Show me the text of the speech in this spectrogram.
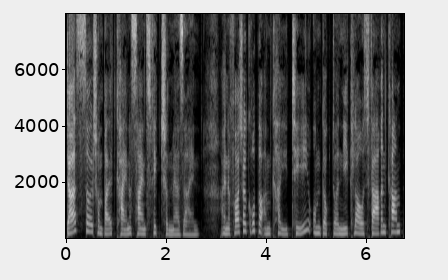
Das soll schon bald keine Science Fiction mehr sein. Eine Forschergruppe am KIT um Dr. Niklaus Fahrenkamp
